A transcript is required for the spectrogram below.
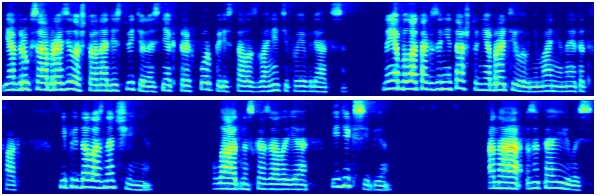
Я вдруг сообразила, что она действительно с некоторых пор перестала звонить и появляться. Но я была так занята, что не обратила внимания на этот факт, не придала значения. "Ладно", сказала я. "Иди к себе". Она затаилась,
